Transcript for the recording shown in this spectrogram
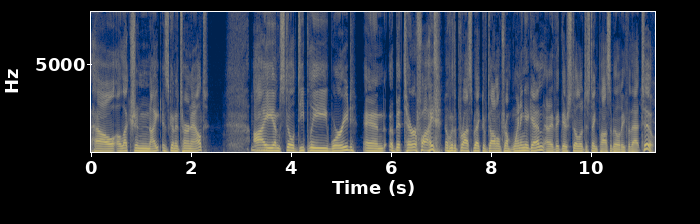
how election night is going to turn out. I am still deeply worried and a bit terrified over the prospect of Donald Trump winning again. And I think there's still a distinct possibility for that, too.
